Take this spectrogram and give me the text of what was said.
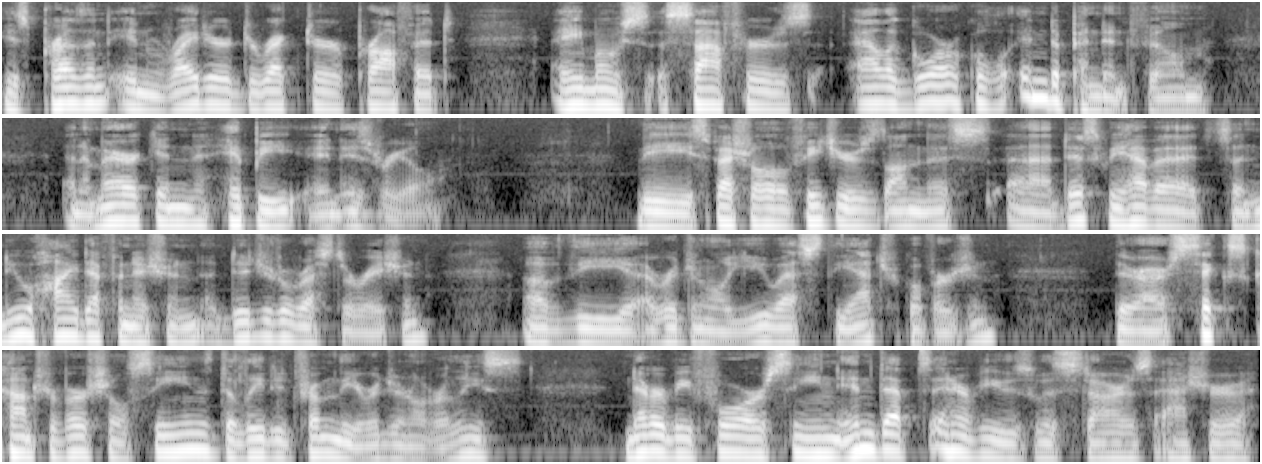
is present in writer director prophet Amos Sefer's allegorical independent film, An American Hippie in Israel. The special features on this uh, disc we have a it's a new high definition a digital restoration of the original U.S. theatrical version. There are six controversial scenes deleted from the original release. Never before seen in depth interviews with stars Asher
